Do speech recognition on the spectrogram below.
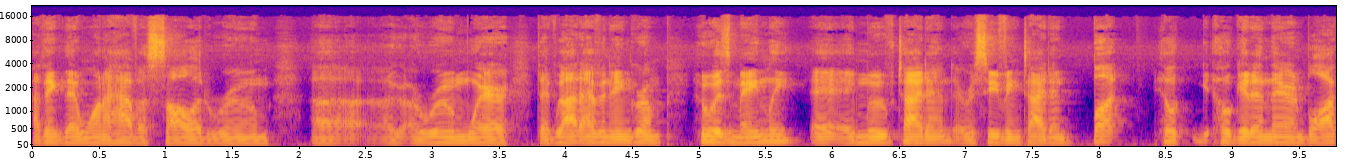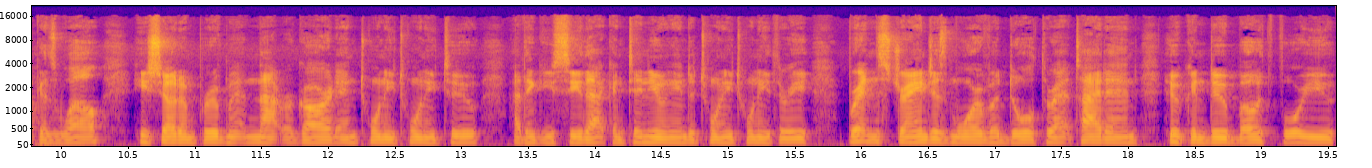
I think they want want to have a solid room, uh, a, a, room where they've got Evan Engram, who is mainly a, a move tight end, a receiving tight end, but he'll he'll get in there and block as well. He showed improvement in that regard in 2022. I think you see that continuing into 2023. Brenton Strange is more of a dual threat tight end who can do both for you.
